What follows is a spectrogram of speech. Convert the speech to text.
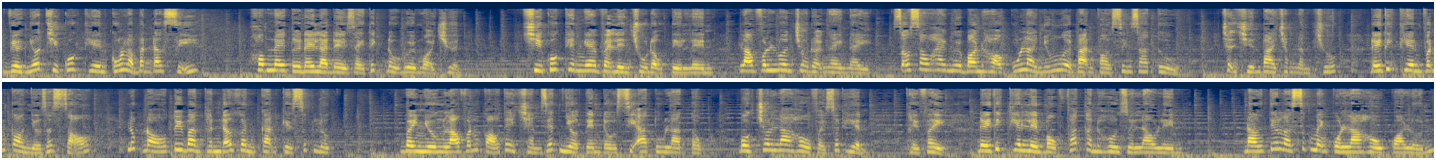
Việc nhốt chỉ quốc thiên cũng là bất đắc sĩ, Hôm nay tới đây là để giải thích đầu đuôi mọi chuyện. Chỉ quốc thiên nghe vậy liền chủ động tiến lên, lão vẫn luôn chờ đợi ngày này, dẫu sau hai người bọn họ cũng là những người bạn vào sinh ra tử. Trận chiến 300 năm trước, Đế Thích Thiên vẫn còn nhớ rất rõ, lúc đó tuy bản thân đã gần cạn kiệt sức lực, vậy nhưng lão vẫn có thể chém giết nhiều tên đấu sĩ Atula tộc, buộc cho La Hầu phải xuất hiện. Thấy vậy, Đế Thích Thiên liền bộc phát thân hồn rồi lao lên. Đáng tiếc là sức mạnh của La Hầu quá lớn,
